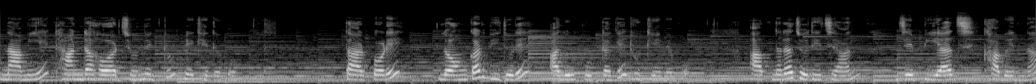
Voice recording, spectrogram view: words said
নামিয়ে ঠান্ডা হওয়ার জন্য একটু রেখে দেব। তারপরে লঙ্কার ভিতরে আলুর পুরটাকে ঢুকিয়ে নেব। আপনারা যদি চান যে পেঁয়াজ খাবেন না,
